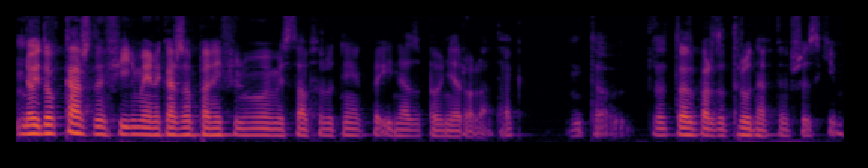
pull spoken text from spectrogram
no i to w każdym filmie, na każdym planie filmowym jest to absolutnie jakby inna zupełnie rola, tak? To, to, to jest bardzo trudne w tym wszystkim.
